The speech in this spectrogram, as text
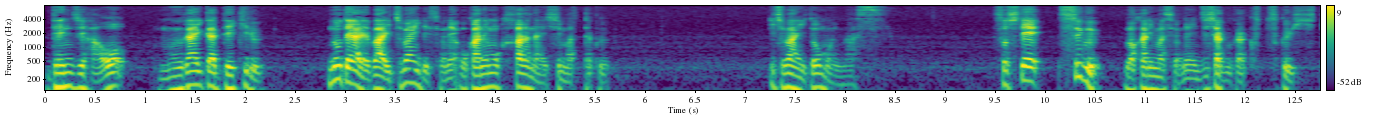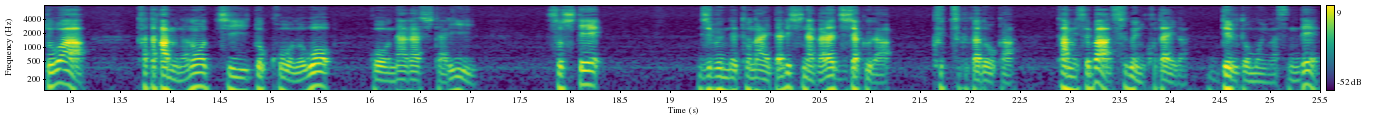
電磁波を無害化できるのであれば一番いいですよね。お金もかからないし全く。一番いいと思います。そしてすぐ分かりますよね。磁石がくっつく人はカタカムナのチートコードをこう流したりそして自分で唱えたりしながら磁石がくっつくかどうか。試せばすぐに答えが出ると思いますんで、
